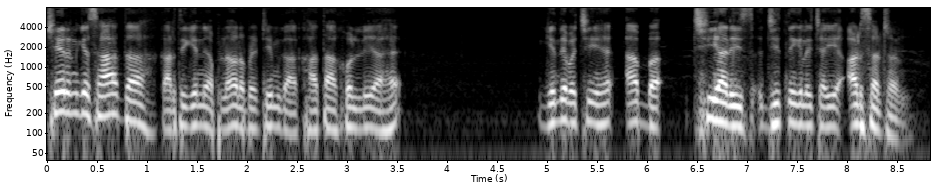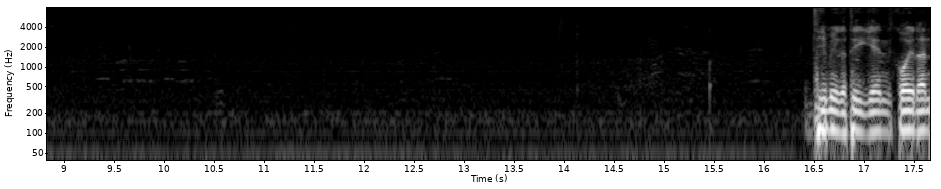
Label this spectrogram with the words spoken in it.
छह रन के साथ कार्तिकेयन ने अपना और अपनी टीम का खाता खोल लिया है. गेंदे बची हैं अब छियालीस, जीतने के लिए चाहिए अड़सठ रन. धीमी गति गेंद, कोई रन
